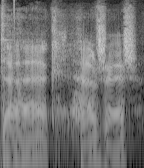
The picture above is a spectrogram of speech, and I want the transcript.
Так, а вже ж.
